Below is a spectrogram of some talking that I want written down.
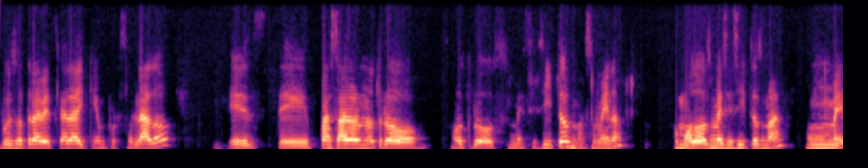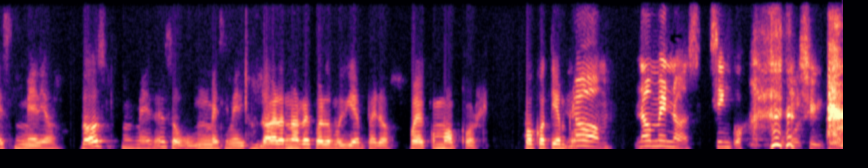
pues otra vez cada quien por su lado, este, pasaron otro, otros mesecitos más o menos como dos mesecitos más, un mes y medio, dos meses o un mes y medio. La verdad no recuerdo muy bien, pero fue como por poco tiempo. No, no menos, cinco. Como cinco.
